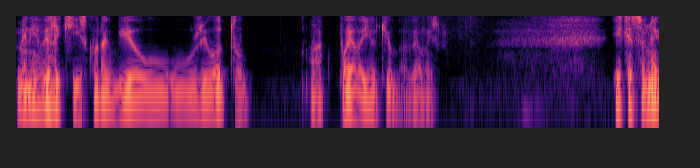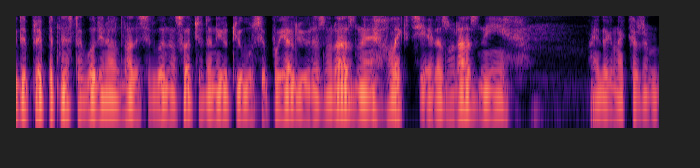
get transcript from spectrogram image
meni je veliki iskorak bio u, u životu onako, pojava YouTube-a, veoma iskreno. I kad sam negde pre 15 godina ili 20 godina shvatio da na YouTube-u se pojavljuju raznorazne lekcije, raznorazni, ajde da ne kažem,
